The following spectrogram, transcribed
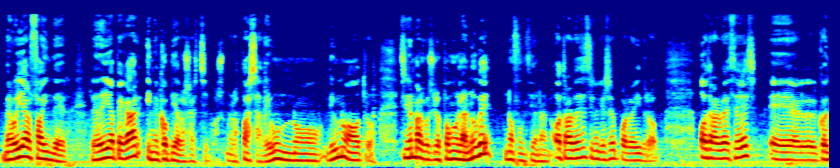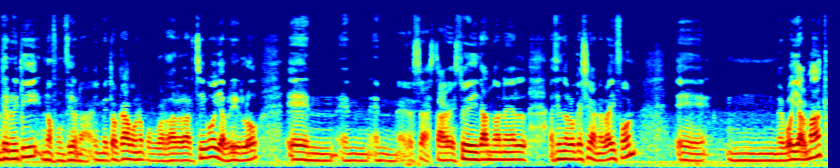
Me voy al Finder, le doy a pegar y me copia los archivos. Me los pasa de uno, de uno a otro. Sin embargo, si los pongo en la nube, no funcionan. Otras veces tiene que ser por airdrop. Otras veces el Continuity no funciona y me toca, bueno, pues guardar el archivo y abrirlo en... en, estoy editando en el... haciendo lo que sea en el iPhone eh, mm, me voy al Mac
